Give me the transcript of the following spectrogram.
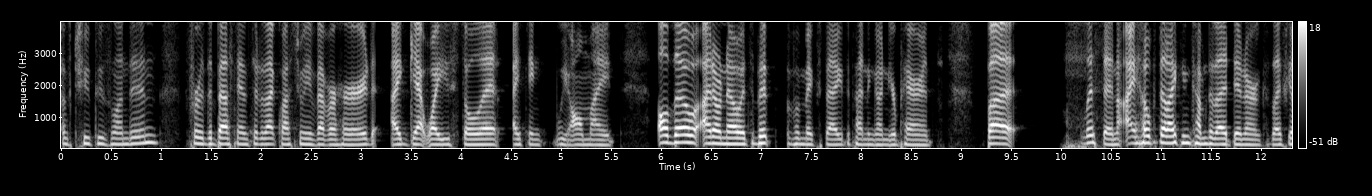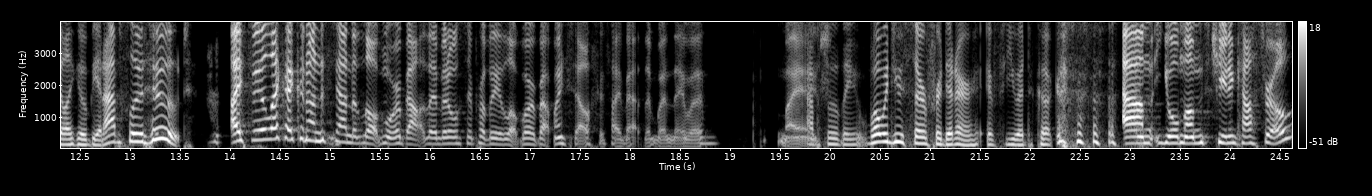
of Chuku's London for the best answer to that question we've ever heard. I get why you stole it. I think we all might. Although I don't know, it's a bit of a mixed bag depending on your parents. But listen, I hope that I can come to that dinner because I feel like it would be an absolute hoot. I feel like I could understand a lot more about them and also probably a lot more about myself if I met them when they were my age. Absolutely. What would you serve for dinner if you had to cook? Um, your mum's tuna casserole.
